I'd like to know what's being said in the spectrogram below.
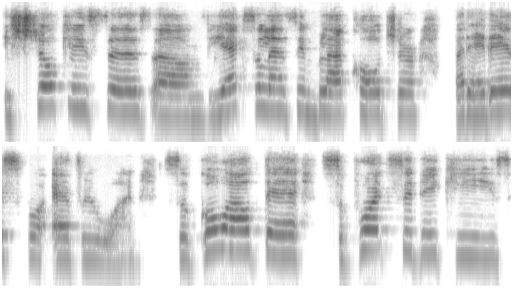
It showcases um, the excellence in Black culture, but it is for everyone. So go out there, support Sidney Keys.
